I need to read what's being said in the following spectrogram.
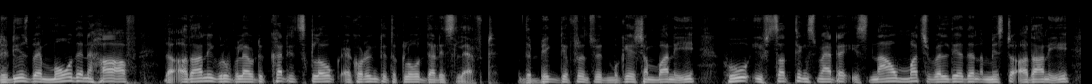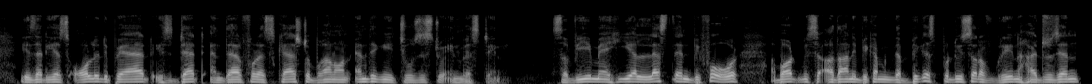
reduced by more than half, the Adani Group will have to cut its cloak according to the cloth that is left. The big difference with Mukesh Ambani, who, if such things matter, is now much wealthier than Mr. Adani, is that he has already paid his debt and therefore has cash to burn on anything he chooses to invest in. So we may hear less than before about Mr. Adani becoming the biggest producer of green hydrogen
